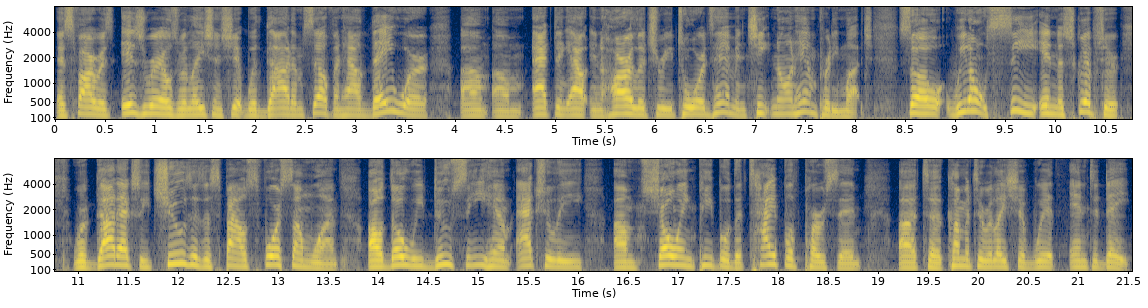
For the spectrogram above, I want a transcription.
as far as Israel's relationship with God himself and how they were um, um, acting out in harlotry towards him and cheating on him pretty much. So we don't see in the scripture where God actually chooses a spouse for someone, although we do see him actually um, showing people the type of person uh, to come into relationship with and to date.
